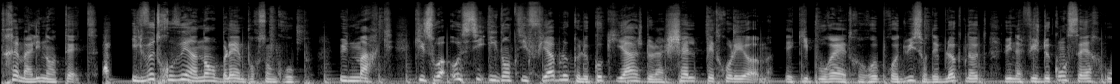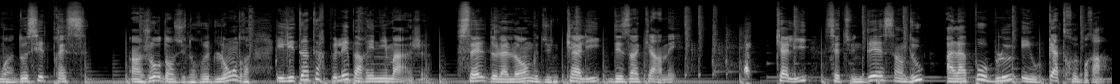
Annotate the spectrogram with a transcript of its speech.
très maline en tête. Il veut trouver un emblème pour son groupe, une marque qui soit aussi identifiable que le coquillage de la Shell Petroleum et qui pourrait être reproduit sur des blocs-notes, une affiche de concert ou un dossier de presse. Un jour, dans une rue de Londres, il est interpellé par une image, celle de la langue d'une Kali désincarnée. Kali, c'est une déesse hindoue à la peau bleue et aux quatre bras.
